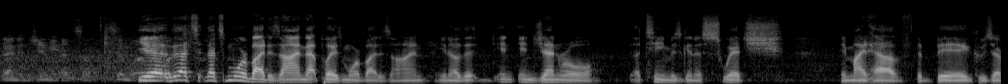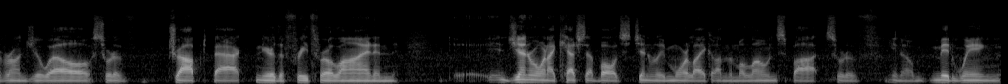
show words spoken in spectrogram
Ben and Jimmy had something similar. Yeah, that's that's more by design. That play is more by design. You know, that in, in general, a team is going to switch they might have the big, who's ever on Joel, sort of dropped back near the free throw line. And in general, when I catch that ball, it's generally more like on the Malone spot, sort of, you know, mid wing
